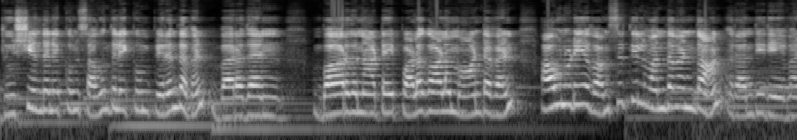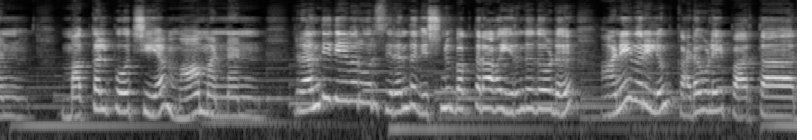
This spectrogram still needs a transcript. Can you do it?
துஷ்யந்தனுக்கும் சகுந்தலைக்கும் பிறந்தவன் பரதன். பாரத நாட்டை பலகாலம் ஆண்டவன். அவனுடைய வம்சத்தில் வந்தவன்தான் ரந்திதேவன். மக்கள் போற்றிய மாமன்னன். ரந்திதேவர் ஒரு சிறந்த விஷ்ணு பக்தராக இருந்ததோடு அனைவரிலும் கடவுளை பார்த்தார்.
